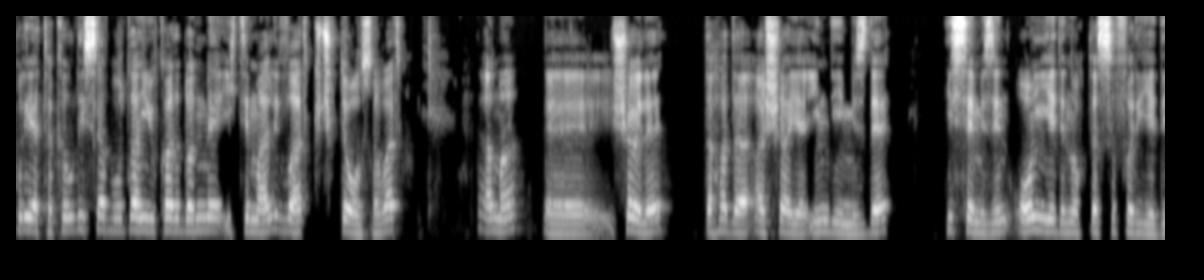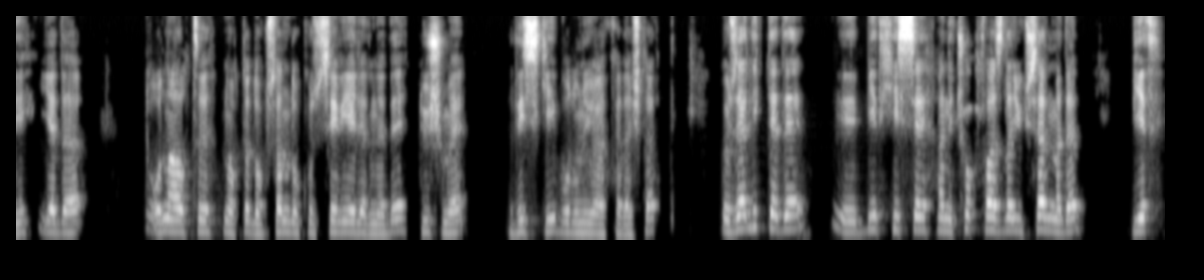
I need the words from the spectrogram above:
Buraya takıldıysa buradan yukarı dönme ihtimali var. Küçük de olsa var. Ama e, şöyle daha da aşağıya indiğimizde hissemizin 17.07 ya da 16.99 seviyelerine de düşme riski bulunuyor arkadaşlar. Özellikle de e, bir hisse hani çok fazla yükselmeden bir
